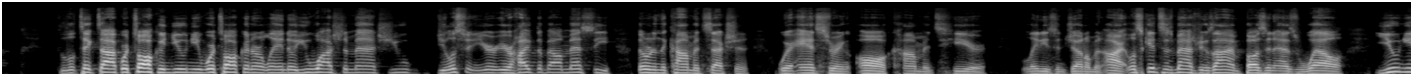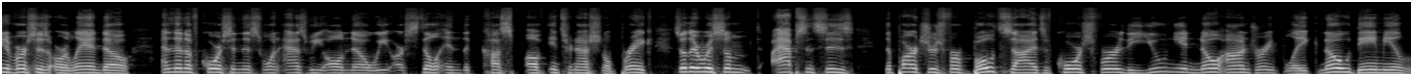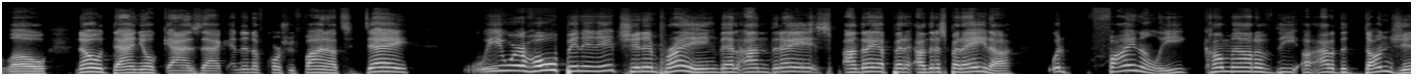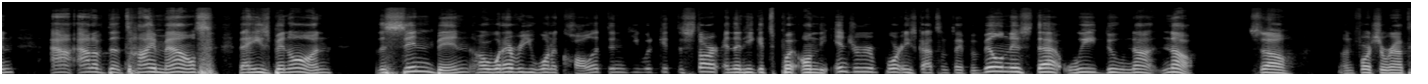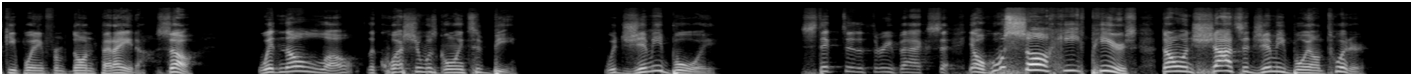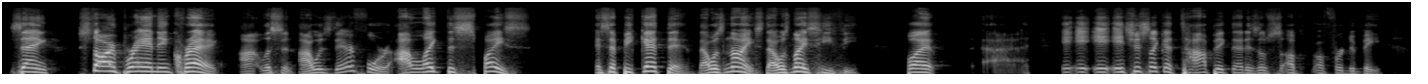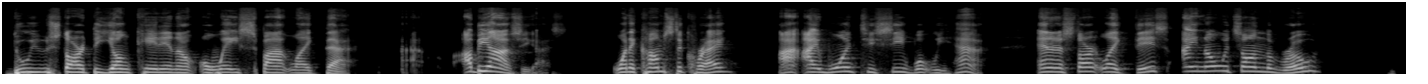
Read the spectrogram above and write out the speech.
Little TikTok. We're talking Union. We're talking Orlando. You watch the match. You you listen. You're you're hyped about Messi. Throw it in the comment section. We're answering all comments here ladies and gentlemen. All right, let's get into this match because I am buzzing as well. Union versus Orlando. And then, of course, in this one, as we all know, we are still in the cusp of international break. So there was some absences, departures for both sides. Of course, for the Union, no Andre Blake, no Damion Lowe, no Daniel Gazdag. And then, of course, we find out today we were hoping and itching and praying that Andres, Andrea, Andres Pereira would finally come out of the uh, out of the dungeon, out, out of the timeouts that he's been on, the sin bin or whatever you want to call it, then he would get the start, and then he gets put on the injury report. He's got some type of illness that we do not know. So, unfortunately, we're gonna have to keep waiting for Don Pereira. So, with no low, the question was going to be: Would Jimmy Boy stick to the three back set? Yo, who saw Heath Pearce throwing shots at Jimmy Boy on Twitter, saying start Brandon Craig? Uh, listen, I was there for it. I like the spice. It's a piquete. That was nice. That was nice, Heathy. But uh, it, it, it's just like a topic that is up, up, up for debate. Do you start the young kid in a away spot like that? I'll be honest with you guys. When it comes to Craig, I, I want to see what we have. And at a start like this, I know it's on the road,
